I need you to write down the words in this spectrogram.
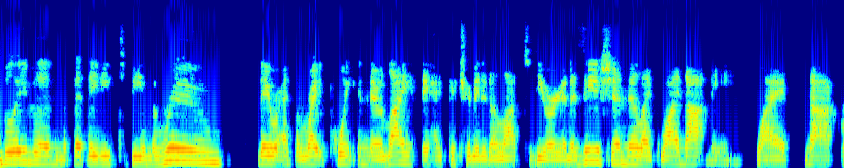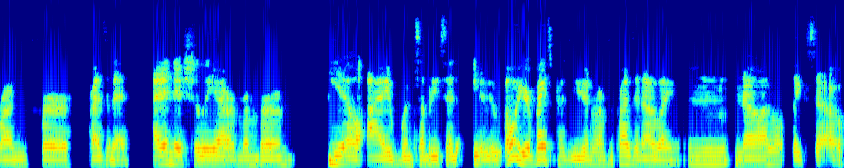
believing that they need to be in the room, they were at the right point in their life. They had contributed a lot to the organization. They're like, why not me? Why not run for president? I initially, I remember, you know, I, when somebody said, you know, oh, you're vice president, you're going to run for president. I was like, mm, no, I don't think so.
